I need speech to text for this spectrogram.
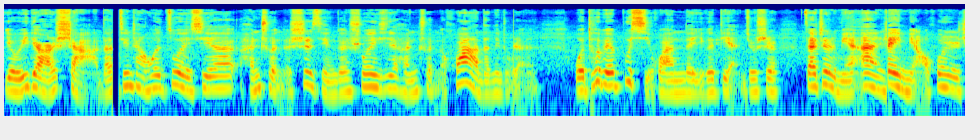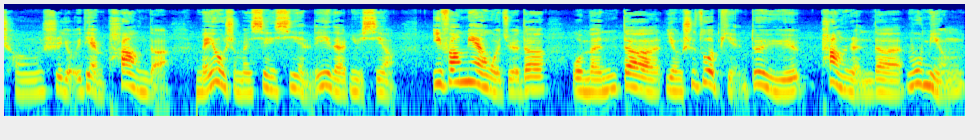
有一点傻的，经常会做一些很蠢的事情，跟说一些很蠢的话的那种人。我特别不喜欢的一个点，就是在这里面 ann 被描绘成是有一点胖的，没有什么性吸引力的女性。一方面，我觉得我们的影视作品对于胖人的污名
